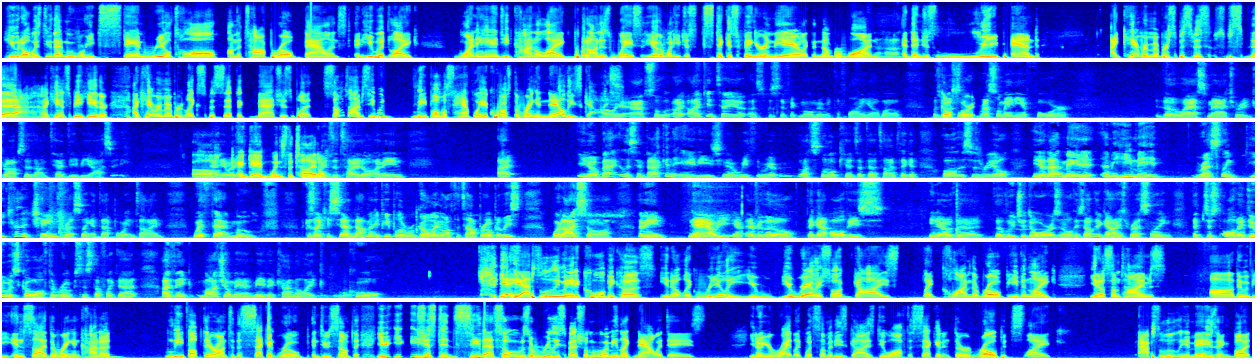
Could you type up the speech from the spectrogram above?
he would always do that move where he'd stand real tall on the top rope, balanced, and he would like one hand he'd kind of like put on his waist, and the other one he'd just stick his finger in the air like the number one, Uh-huh. and then just leap. And I can't remember specific. I can't speak either. I can't remember like specific matches, but sometimes he would leap almost halfway across the ring and nail these guys. Oh yeah, absolutely. I, I can tell you a specific moment with the flying elbow was Go Wrestle- for it. WrestleMania four, the last match where he drops it on Ted DiBiase. Oh, And and Gabe wins the title. wins the title. I mean, I, you know, back listen back in the '80s, you know, we we were us little kids at that time thinking, "Oh, this is real." You know, that made it. I mean, he made wrestling. He kind of changed wrestling at that point in time with that move. Because, like you said, not many people were going off the top rope. At least what I saw. I mean, now you know, every little they got all these you know the the luchadors and all these other guys wrestling that just all they do is go off the ropes and stuff like that. I think Macho Man made it kind of like cool. Yeah, he absolutely made it cool because you know, like really, you you rarely saw guys like climb the rope. Even like, you know, sometimes uh, they would be inside the ring and kind of leap up there onto the second rope and do something. You, you you just didn't see that, so it was a really special move. I mean, like nowadays, you know, you're right. Like what some of these guys do off the second and third rope, it's like absolutely amazing. But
